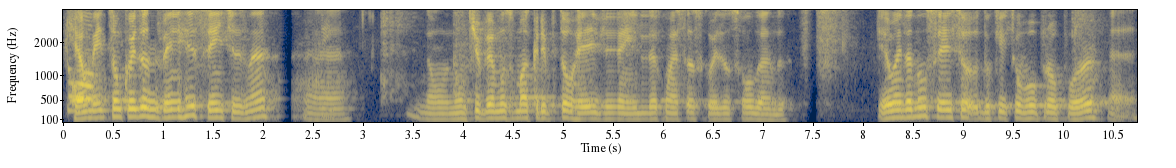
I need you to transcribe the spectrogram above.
Tô... Realmente são coisas bem recentes, né? É... Não, não tivemos uma crypto rave ainda com essas coisas rolando. Eu ainda não sei se eu, do que, que eu vou propor. É,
